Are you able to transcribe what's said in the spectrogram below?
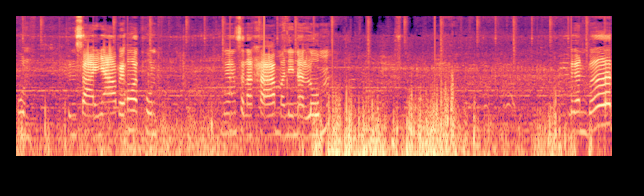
คุณเป็นสายยาวไปฮอดคุณเมืองสนาคามอันนี้นะล้มือนเบิด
